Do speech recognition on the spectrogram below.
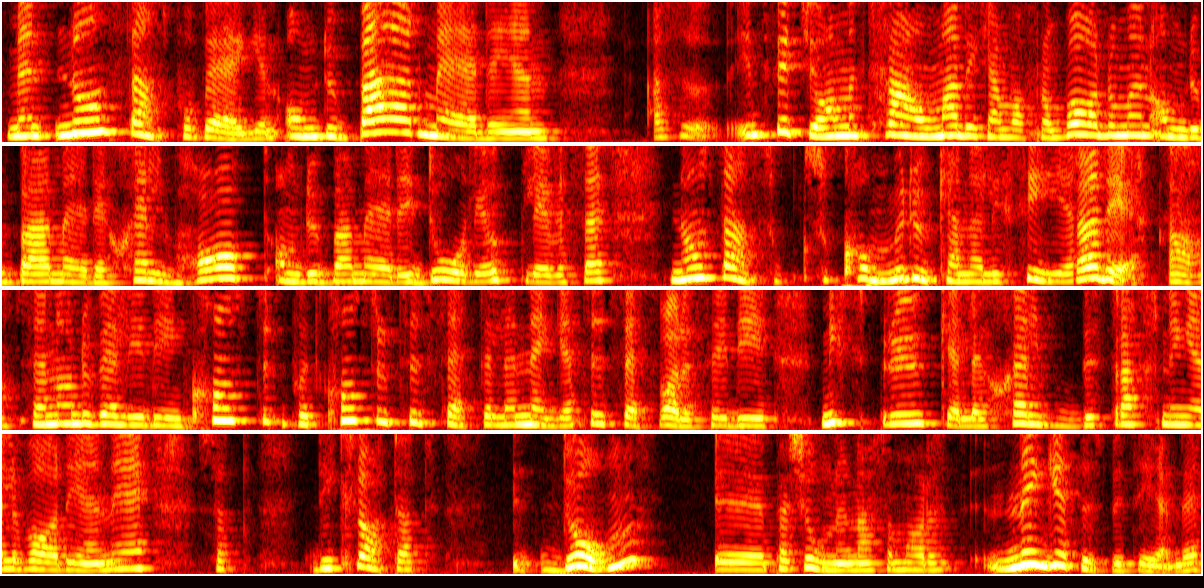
Men någonstans på vägen, om du bär med dig en Alltså, inte vet jag, men trauma, det kan vara från barndomen, om du bär med dig självhat, om du bär med dig dåliga upplevelser. Någonstans så, så kommer du kanalisera det. Ja. Sen om du väljer det på ett konstruktivt sätt eller negativt sätt, vare sig det är missbruk eller självbestraffning eller vad det än är. Så att det är klart att de personerna som har ett negativt beteende,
